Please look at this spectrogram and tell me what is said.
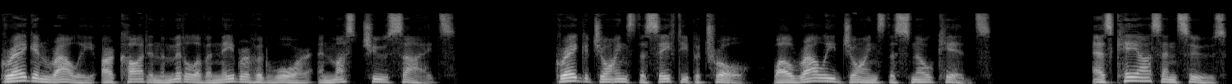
Greg and Rowley are caught in the middle of a neighborhood war and must choose sides. Greg joins the safety patrol, while Rowley joins the Snow Kids. As chaos ensues,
